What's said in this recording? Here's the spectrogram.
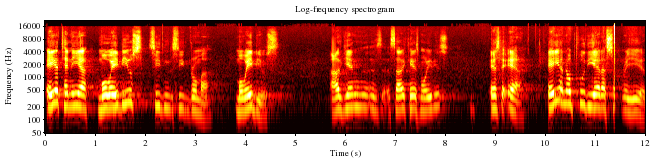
Ella tenía Moebius síndrome. Moebius. ¿Alguien sabe qué es Moebius? Es de ella. Ella no pudiera sonreír.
